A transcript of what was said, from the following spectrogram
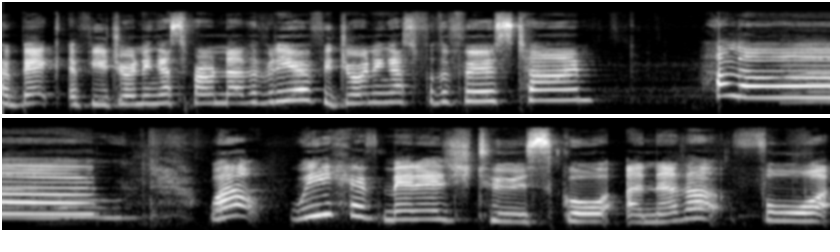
welcome back if you're joining us for another video. If you're joining us for the first time, hello! Well, we have managed to score another four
